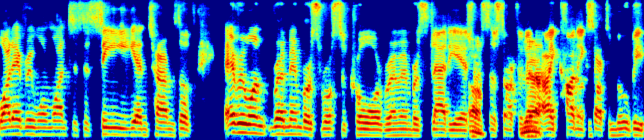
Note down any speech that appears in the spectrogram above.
what everyone wanted to see in terms of everyone remembers Russell Crowe, remembers Gladiator, oh, so sort of yeah. an iconic sort of movie.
